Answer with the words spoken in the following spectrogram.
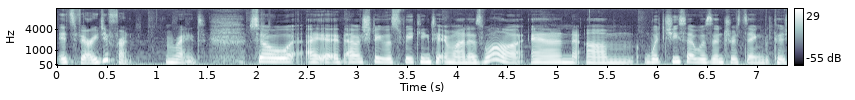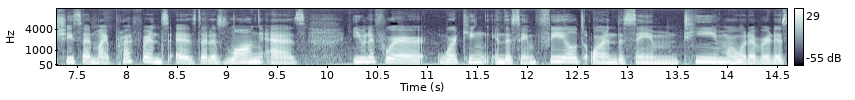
it's very different. Right. So I, I actually was speaking to Iman as well, and um, what she said was interesting because she said my preference is that as long as, even if we're working in the same field or in the same team or whatever it is,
